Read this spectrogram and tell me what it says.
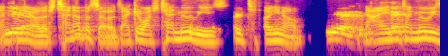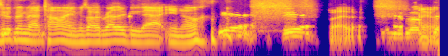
And, yeah. you know, there's 10 episodes. I could watch 10 movies or, t- you know, yeah. nine or 10 movies within that time. So I would rather do that, you know? Yeah. Yeah. but yeah,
